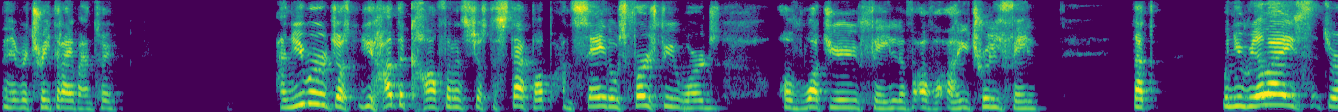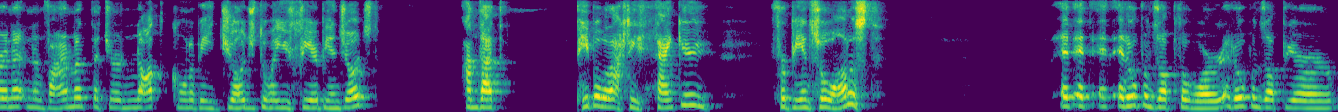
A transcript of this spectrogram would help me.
the retreat that I went to, and you were just you had the confidence just to step up and say those first few words of what you feel, of, of how you truly feel, that when you realize that you're in an environment that you're not going to be judged the way you fear being judged, and that people will actually thank you for being so honest, it, it, it opens up the world, it opens up your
